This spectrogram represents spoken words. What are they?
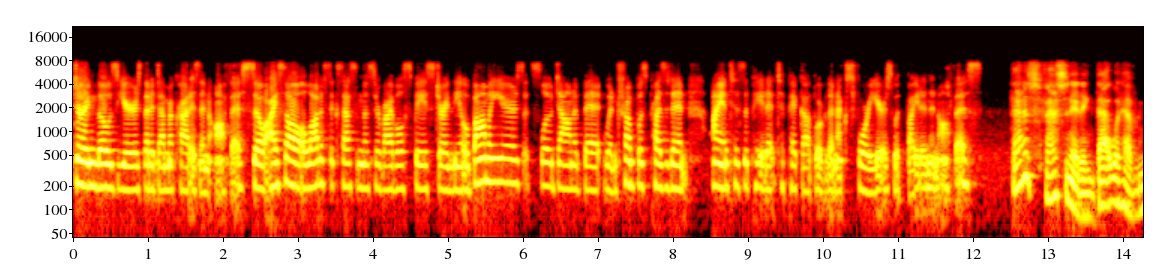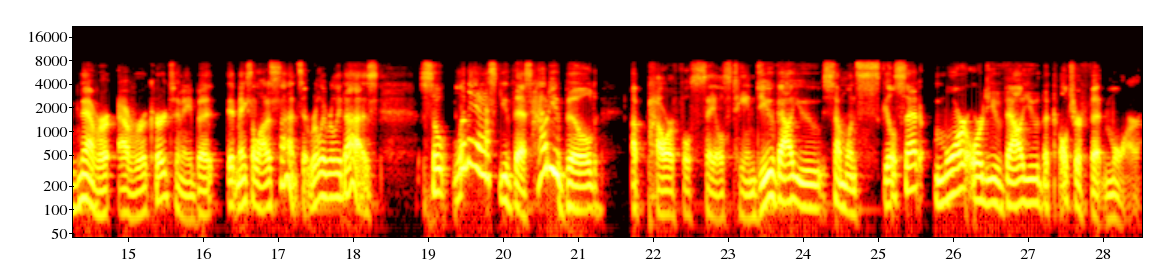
during those years that a Democrat is in office. So I saw a lot of success in the survival space during the Obama years. It slowed down a bit when Trump was president. I anticipate it to pick up over the next four years with Biden in office. That is fascinating. That would have never, ever occurred to me, but it makes a lot of sense. It really, really does. So let me ask you this How do you build a powerful sales team? Do you value someone's skill set more, or do you value the culture fit more?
